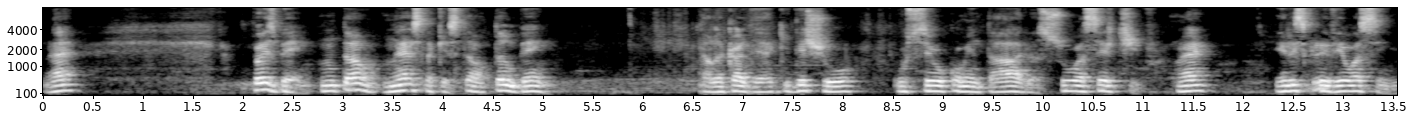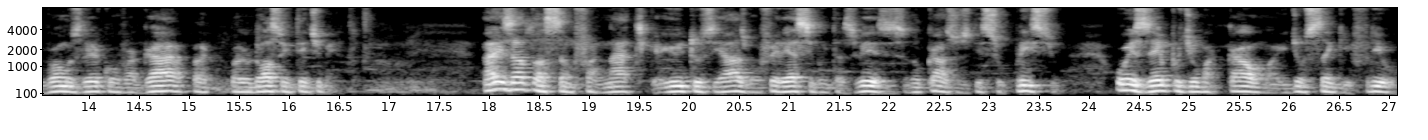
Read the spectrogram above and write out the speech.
Né? Pois bem, então, nesta questão também, Allan Kardec deixou o seu comentário, a sua assertiva. Não é? Ele escreveu assim, vamos ler com vagar para, para o nosso entendimento. A exaltação fanática e o entusiasmo oferecem muitas vezes, no caso de suplício, o exemplo de uma calma e de um sangue frio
